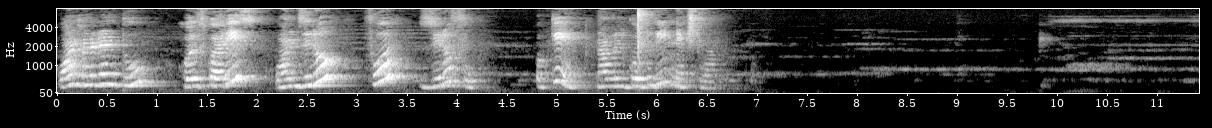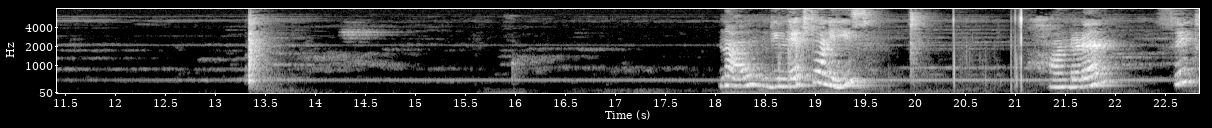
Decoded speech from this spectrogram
102 whole square is 10404. Okay, now we'll go to the next one. Now the next one is 106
